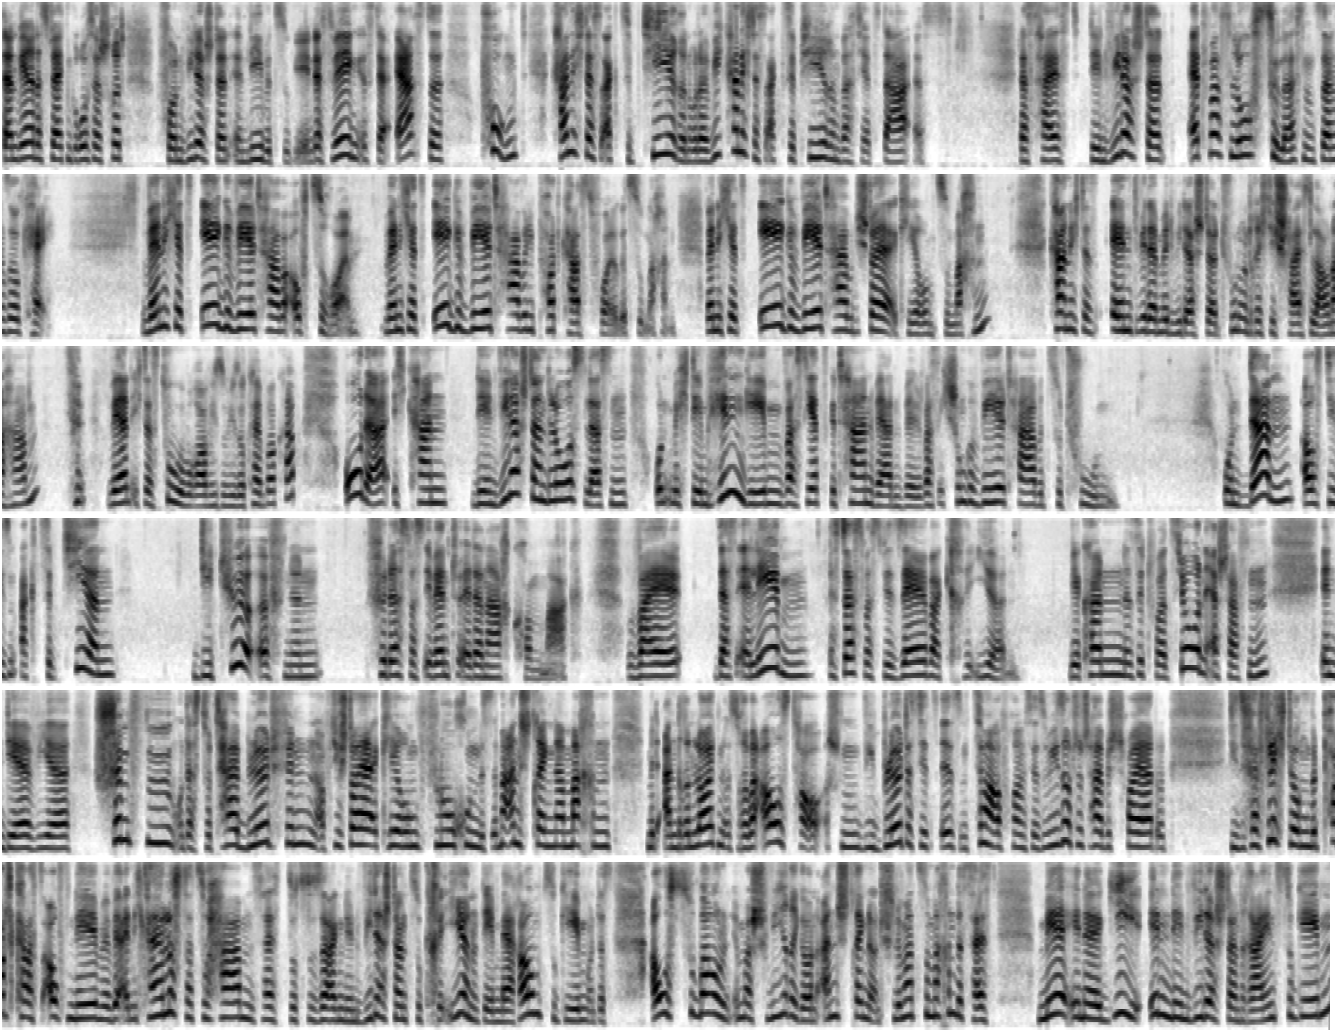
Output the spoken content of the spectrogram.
dann wäre das vielleicht ein großer Schritt, von Widerstand in Liebe zu gehen. Deswegen ist der erste Punkt, kann ich das akzeptieren oder wie kann ich das akzeptieren, was jetzt da ist? Das heißt, den Widerstand etwas loszulassen und sagen so, okay, wenn ich jetzt eh gewählt habe, aufzuräumen, wenn ich jetzt eh gewählt habe, die Podcast-Folge zu machen, wenn ich jetzt eh gewählt habe, die Steuererklärung zu machen, kann ich das entweder mit Widerstand tun und richtig scheiß Laune haben, während ich das tue, worauf ich sowieso keinen Bock habe, oder ich kann den Widerstand loslassen und mich dem hingeben, was jetzt getan werden will, was ich schon gewählt habe zu tun. Und dann aus diesem Akzeptieren die Tür öffnen für das, was eventuell danach kommen mag. Weil das Erleben ist das, was wir selber kreieren. Wir können eine Situation erschaffen, in der wir schimpfen und das total blöd finden, auf die Steuererklärung fluchen, das immer anstrengender machen, mit anderen Leuten uns darüber austauschen, wie blöd das jetzt ist. Und Zimmer aufräumen ist ja sowieso total bescheuert. Und diese Verpflichtungen mit Podcasts aufnehmen, wenn wir eigentlich keine Lust dazu haben. Das heißt sozusagen den Widerstand zu kreieren und dem mehr Raum zu geben und das auszubauen und immer schwieriger und anstrengender und schlimmer zu machen. Das heißt, mehr Energie in den Widerstand reinzugeben.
